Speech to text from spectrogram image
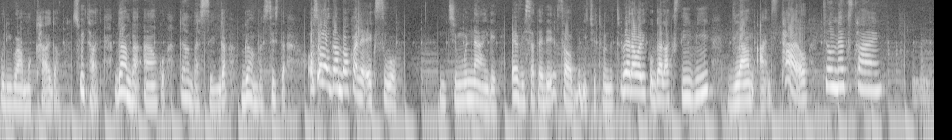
buli lwa sweetheart gamba anko gamba senga gamba sister. Osobola ogambako ne exwo nti munange every saturday sawa bbiri kitundu tubeera wali galaxy tv glam and style. Till next time mm-hmm.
